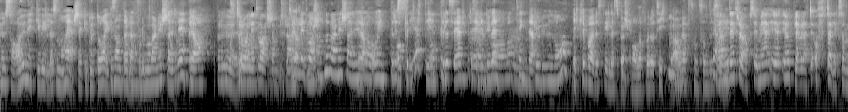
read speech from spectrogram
Hun sa hun ikke ville, så nå har jeg sjekket ut òg. Det er derfor du må være nysgjerrig. Ja. For å høre Trå litt varsomt fram. Trå litt varsomt men vær nysgjerrig Ja. og, og interessert. Oppriktig interessert, interessert, egentlig. Hva, hva tenker du nå? Ikke bare stille spørsmålet for å tikke av, ja, sånn som du Ja, sier. det tror jeg også. Men jeg, jeg, jag upplever att det ofte liksom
